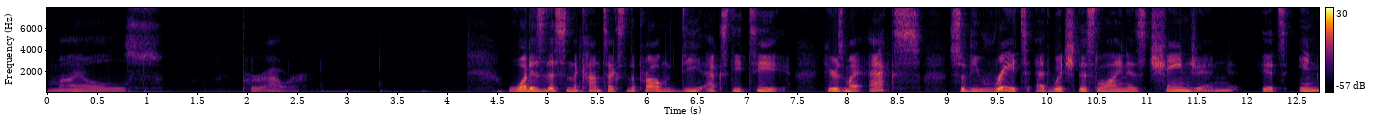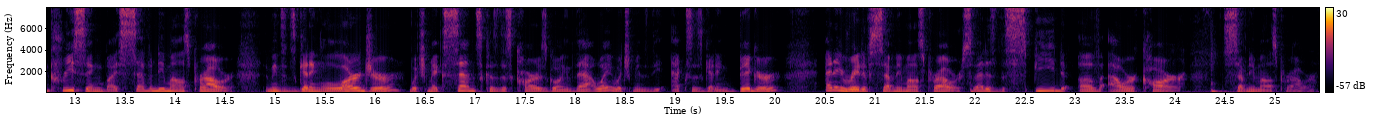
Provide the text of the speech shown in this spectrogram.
miles per hour. What is this in the context of the problem? dx dt. Here's my x. So the rate at which this line is changing, it's increasing by 70 miles per hour. That means it's getting larger, which makes sense because this car is going that way, which means the x is getting bigger at a rate of 70 miles per hour. So that is the speed of our car, 70 miles per hour.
